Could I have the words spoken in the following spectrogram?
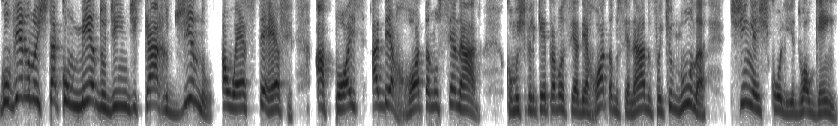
Governo está com medo de indicar Dino ao STF após a derrota no Senado. Como expliquei para você, a derrota do Senado foi que o Lula tinha escolhido alguém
